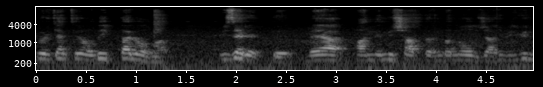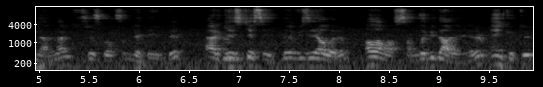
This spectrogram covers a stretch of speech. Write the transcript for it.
Work and Travel'da iptal olma, vize reddi veya pandemi şartlarında ne olacağı gibi gündemler söz konusu bile değildi. Herkes kesinlikle vizeyi alırım, alamazsam da bir daha denerim. En kötü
